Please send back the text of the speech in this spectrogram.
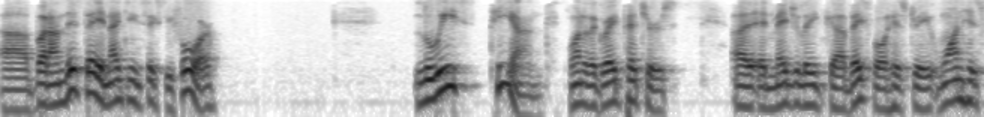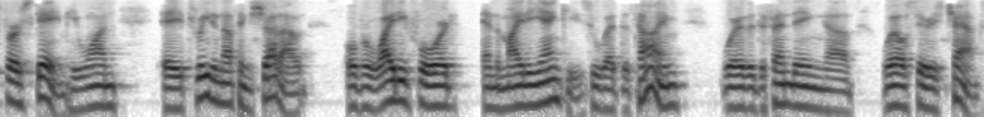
Uh, but on this day in 1964, Luis Tiant, one of the great pitchers uh, in Major League uh, Baseball history, won his first game. He won a three to nothing shutout over Whitey Ford and the mighty Yankees, who at the time were the defending uh, World Series champs.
